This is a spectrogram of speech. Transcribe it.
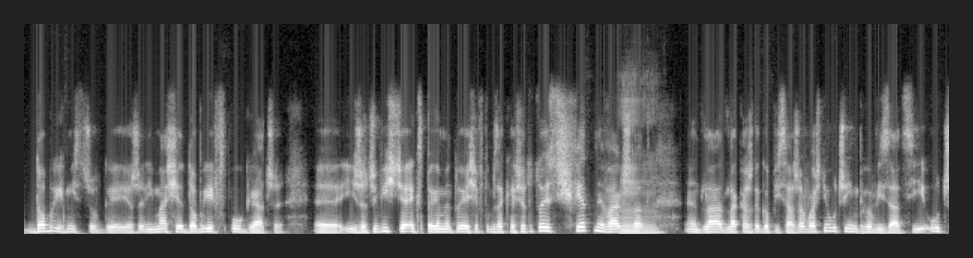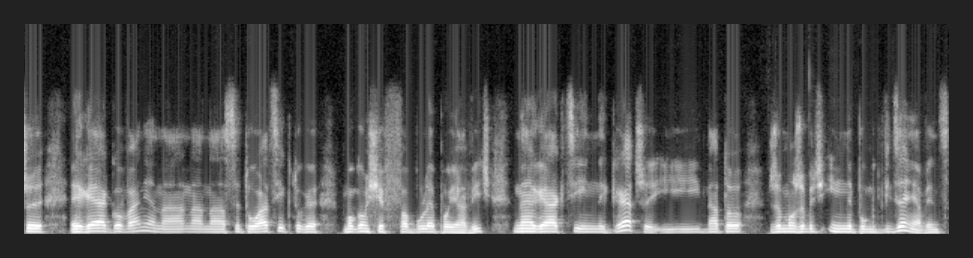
dobrych mistrzów gry, jeżeli ma się dobrych współgraczy e, i rzeczywiście eksperymentuje się w tym zakresie, to to jest świetny warsztat mm. dla, dla każdego pisarza. Właśnie uczy improwizacji, uczy reagowania na, na, na sytuacje, które mogą się w fabule pojawić, na reakcje innych graczy i na to, że może być inny punkt widzenia, więc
